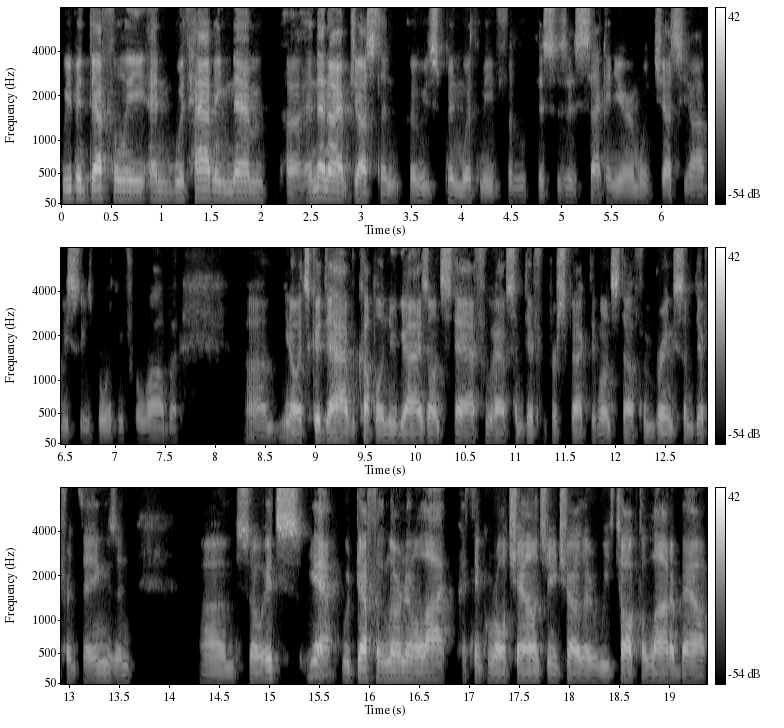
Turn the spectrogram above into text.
we've been definitely and with having them uh, and then I have Justin who's been with me for this is his second year and with Jesse obviously he's been with me for a while but um, you know, it's good to have a couple of new guys on staff who have some different perspective on stuff and bring some different things. And um, so it's, yeah, we're definitely learning a lot. I think we're all challenging each other. We've talked a lot about,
